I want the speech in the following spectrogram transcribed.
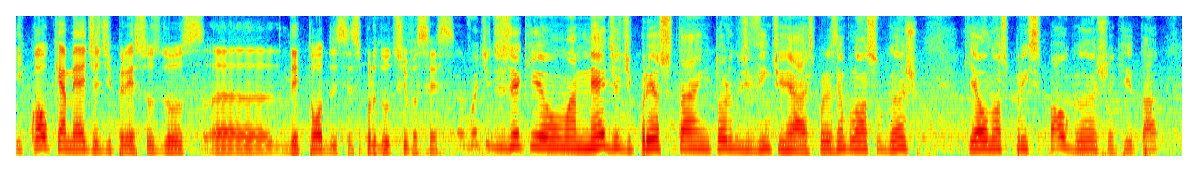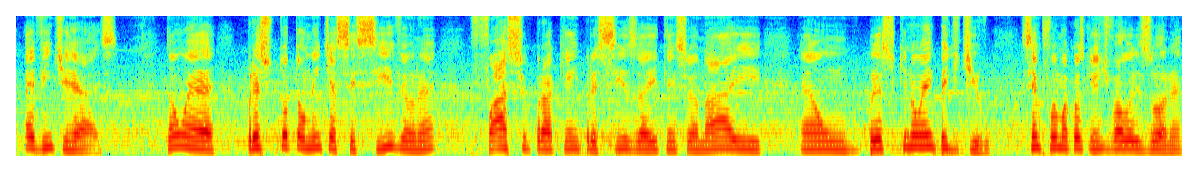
E qual que é a média de preços dos, uh, de todos esses produtos de vocês? Eu vou te dizer que uma média de preço está em torno de 20 reais. Por exemplo, o nosso gancho, que é o nosso principal gancho aqui, tá? É 20 reais. Então é preço totalmente acessível, né? Fácil para quem precisa aí tensionar e é um preço que não é impeditivo. Sempre foi uma coisa que a gente valorizou, né?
